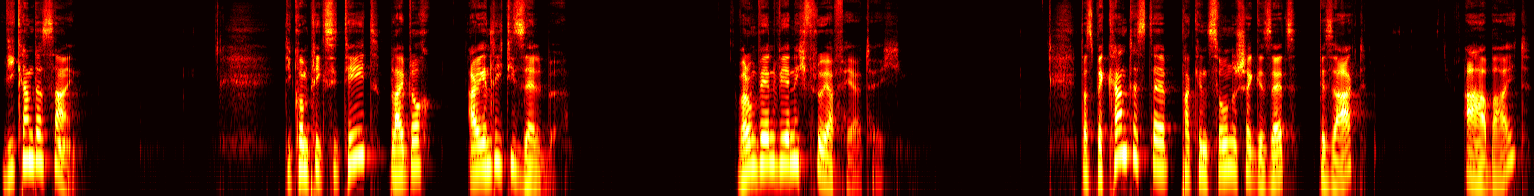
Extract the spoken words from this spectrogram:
Wie kann das sein? Die Komplexität bleibt doch eigentlich dieselbe. Warum werden wir nicht früher fertig? Das bekannteste Parkinsonische Gesetz besagt, Arbeit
